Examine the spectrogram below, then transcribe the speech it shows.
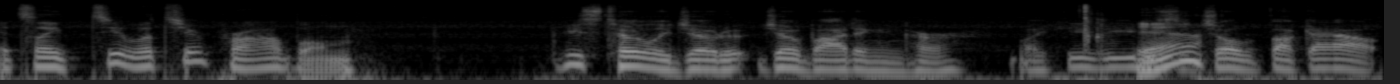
It's like, dude, what's your problem? He's totally Joe Joe Bidening her. Like he, he needs Yeah. to chill the fuck out.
